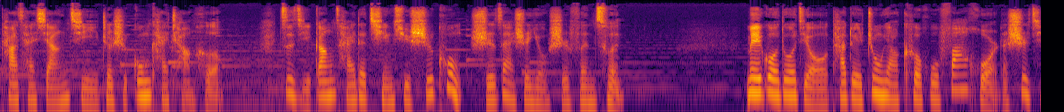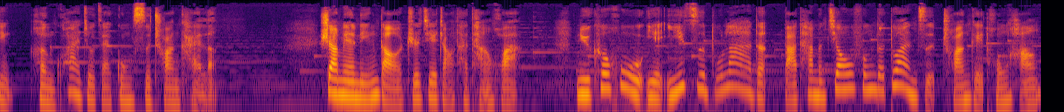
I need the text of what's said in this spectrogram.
他才想起这是公开场合，自己刚才的情绪失控实在是有失分寸。没过多久，他对重要客户发火的事情很快就在公司传开了，上面领导直接找他谈话，女客户也一字不落地把他们交锋的段子传给同行，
